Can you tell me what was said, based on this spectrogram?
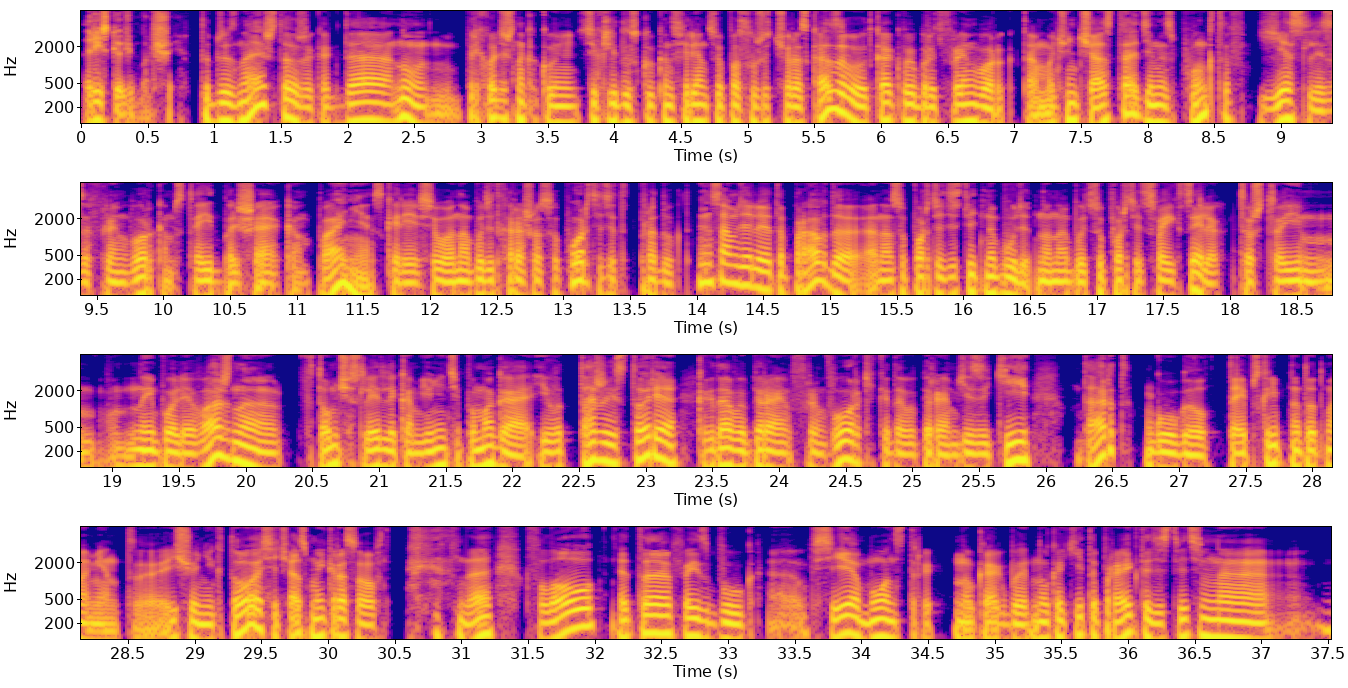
риски очень большие. Тут же знаешь тоже, когда, ну, приходишь на какую-нибудь техлидовскую конференцию послушать, что рассказывают, как выбрать фреймворк. Там очень часто один из пунктов, если за фреймворком стоит большая компания, скорее всего, она будет хорошо суппортить этот продукт. И на самом деле это правда, она суппортить действительно будет, но она будет суппортить в своих целях. То, что им наиболее важно, в том числе для комьюнити помогая. И вот та же история, когда выбираем фреймворки, когда выбираем языки, Dart, Google, TypeScript на тот момент э, еще никто, а сейчас Microsoft, да, Flow — это Facebook, э, все монстры, ну, как бы, ну, какие-то проекты действительно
